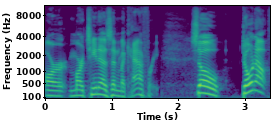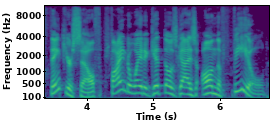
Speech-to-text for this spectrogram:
are Martinez and McCaffrey. So don't outthink yourself. Find a way to get those guys on the field.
